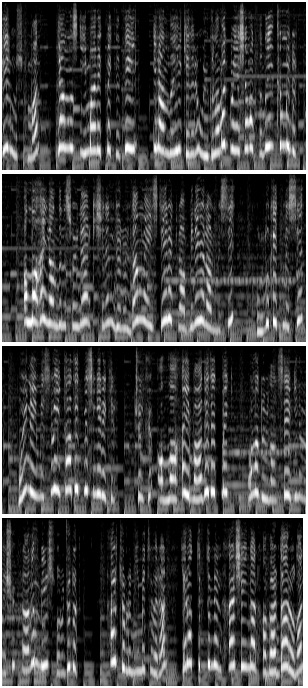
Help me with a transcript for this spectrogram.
Bir Müslüman yalnız iman etmekle değil, inandığı ilkeleri uygulamak ve yaşamakla da yükümlüdür. Allah'a inandığını söyleyen kişinin gönülden ve isteyerek Rabbine yönelmesi, kulluk etmesi, boyun eğmesi ve itaat etmesi gerekir. Çünkü Allah'a ibadet etmek ona duyulan sevginin ve şükranın bir sonucudur. Her türlü nimeti veren, yarattıklarının her şeyinden haberdar olan,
